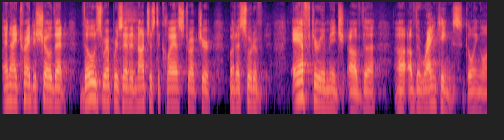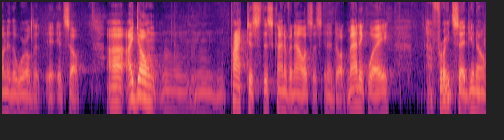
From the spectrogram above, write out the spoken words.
And I tried to show that those represented not just a class structure, but a sort of after image of the, uh, of the rankings going on in the world it, it, itself. Uh, I don't mm, practice this kind of analysis in a dogmatic way. Uh, Freud said, you know,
